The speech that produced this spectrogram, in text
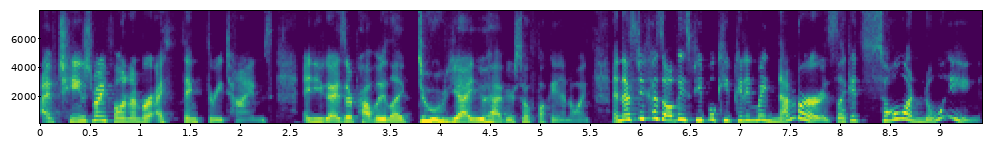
I've changed my phone number I think 3 times. And you guys are probably like, "Dude, yeah, you have. You're so fucking annoying." And that's because all these people keep getting my numbers. Like it's so annoying.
